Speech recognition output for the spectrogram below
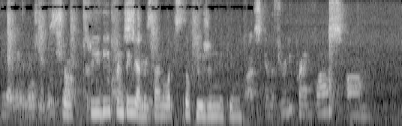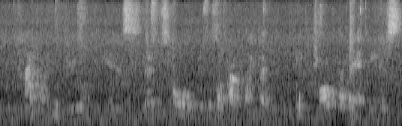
So 3D printing, we understand. What's the fusion making? In the 3D printing class, um, kind of what you do is there's this whole there's this whole PowerPoint, but the bulk of it is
